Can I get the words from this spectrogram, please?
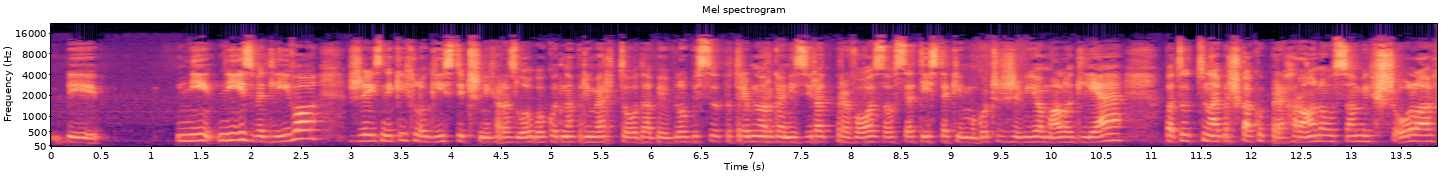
bi ni, ni izvedljivo, že iz nekih logističnih razlogov, kot naprimer to, da bi bilo v bistvu potrebno organizirati prevoz za vse tiste, ki mogoče živijo malo dlje, pa tudi najbrž kako prehrano v samih šolah.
